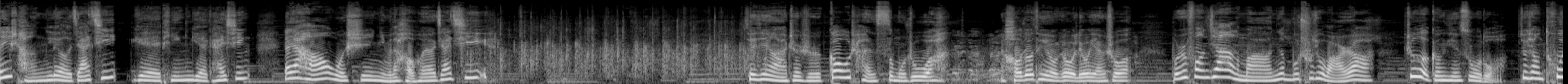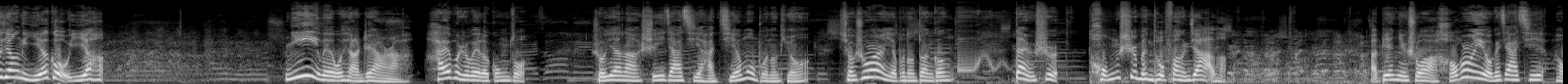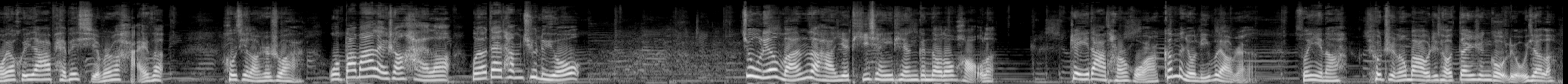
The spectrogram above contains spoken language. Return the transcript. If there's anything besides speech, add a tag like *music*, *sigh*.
非常六加七，越听越开心。大家好，我是你们的好朋友佳期。最近啊，这是高产四母猪啊，好多听友给我留言说，不是放假了吗？你怎么不出去玩啊？这更新速度就像脱缰的野狗一样。你以为我想这样啊？还不是为了工作。首先呢，十一假期哈，节目不能停，小说也不能断更，但是同事们都放假了。啊，编辑说啊，好不容易有个假期啊，我要回家陪陪媳妇儿和孩子。后期老师说啊，我爸妈来上海了，我要带他们去旅游。就连丸子哈也提前一天跟叨叨跑了，这一大摊活根本就离不了人，所以呢，就只能把我这条单身狗留下了。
